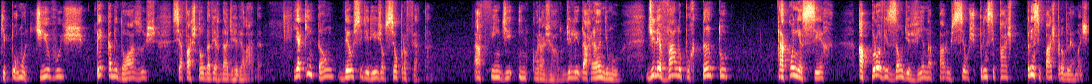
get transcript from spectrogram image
que por motivos pecaminosos se afastou da verdade revelada. E aqui então Deus se dirige ao seu profeta a fim de encorajá-lo, de lhe dar ânimo de levá-lo, portanto, a conhecer a provisão divina para os seus principais, principais problemas.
